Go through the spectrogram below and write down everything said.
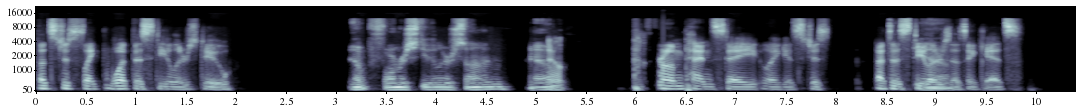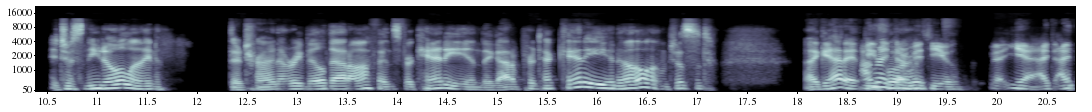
That's just like what the Steelers do Yep, former Steeler son. Yeah. Yep. From Penn State. Like it's just that's as Steelers as it gets. They just need O line. They're trying to rebuild that offense for Kenny, and they got to protect Kenny. You know, I'm just, I get it. I'm right there with you. Uh, Yeah, I, I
